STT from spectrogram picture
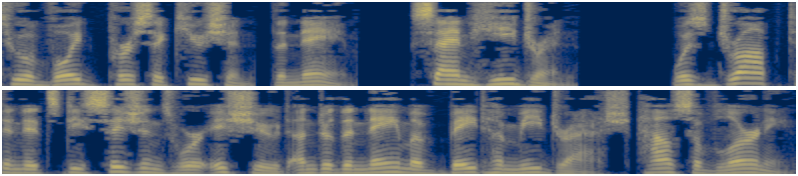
to avoid persecution, the name, Sanhedrin, was dropped and its decisions were issued under the name of Beit HaMidrash House of Learning.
